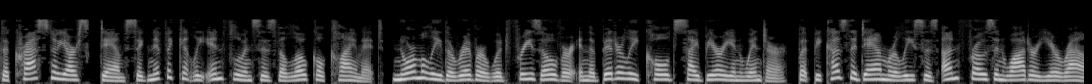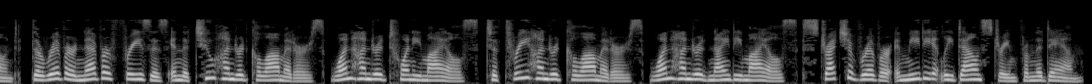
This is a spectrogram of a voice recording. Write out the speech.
The Krasnoyarsk Dam significantly influences the local climate. Normally the river would freeze over in the bitterly cold Siberian winter, but because the dam releases unfrozen water year-round the river never freezes in the 200 kilometers 120 miles to 300 kilometers 190 miles stretch of river immediately downstream from the dam.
